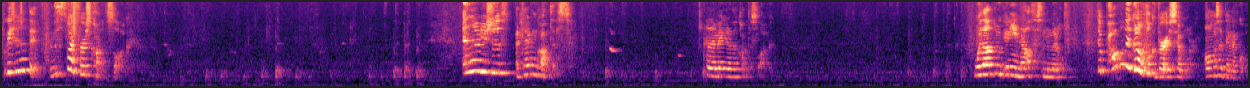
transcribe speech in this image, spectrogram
Because here's the thing, and this is my first contest log. And then I just do this a second contest. Then make another. Without doing any analysis in the middle. They're probably going to look very similar, almost identical.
